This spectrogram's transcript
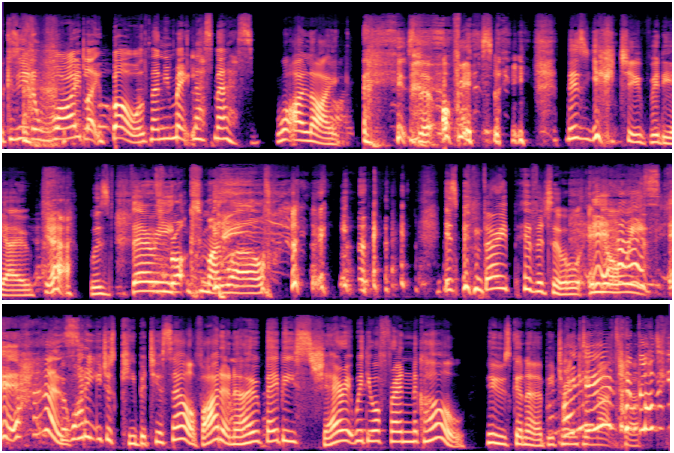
because you need a wide like bowl, then you make less mess. What I like is that obviously this YouTube video Yeah, was very, it's rocked my world. it's been very pivotal in it your has. week. It has. But why don't you just keep it to yourself? I don't know. Maybe share it with your friend Nicole, who's going to be drinking I did. I matcha. bloody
